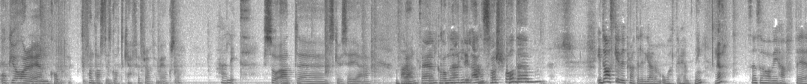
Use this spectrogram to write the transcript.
Och jag har en kopp fantastiskt gott kaffe framför mig också. Härligt. Så att, eh, ska vi säga, varmt välkomna till Ansvarspodden. Idag ska vi prata lite grann om återhämtning. Ja. Sen så har vi haft eh,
